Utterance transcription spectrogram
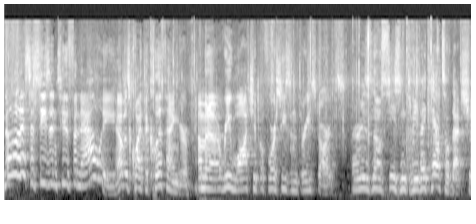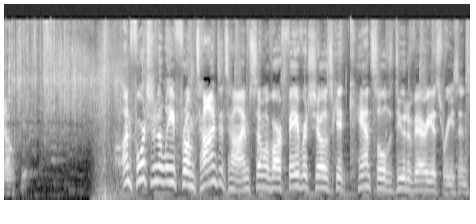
No, it's the season two finale. That was quite the cliffhanger. I'm gonna rewatch it before season three starts. There is no season three. They canceled that show. Unfortunately, from time to time, some of our favorite shows get canceled due to various reasons,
